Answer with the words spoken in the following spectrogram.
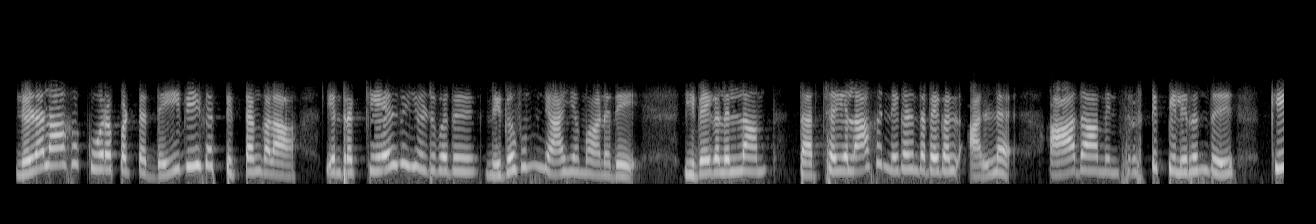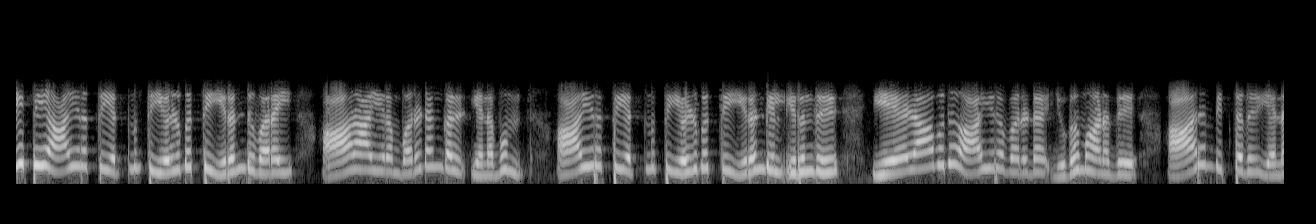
நிழலாக கூறப்பட்ட தெய்வீக திட்டங்களா? என்ற கேள்வி எழுவது மிகவும் நியாயமானதே. இவைகளெல்லாம் தற்செயலாக நிகழ்ந்தவைகள் அல்ல. ஆதாமின் சிருஷ்டிப்பிலிருந்து கிபி ஆயிரத்தி எட்நூத்தி எழுபத்தி இரண்டு வரை ஆறாயிரம் வருடங்கள் எனவும் ஆயிரத்தி எட்நூத்தி எழுபத்தி இரண்டில் இருந்து ஏழாவது ஆயிர வருட யுகமானது ஆரம்பித்தது என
